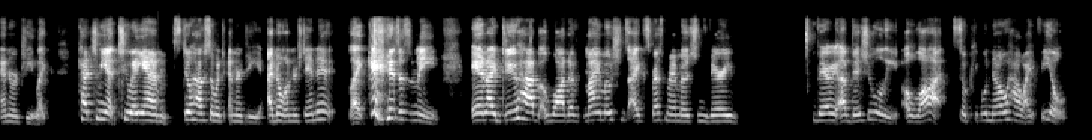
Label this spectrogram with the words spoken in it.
energy. Like catch me at 2 a.m. still have so much energy. I don't understand it. Like it's just me. And I do have a lot of my emotions. I express my emotions very, very uh, visually a lot. So people know how I feel.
